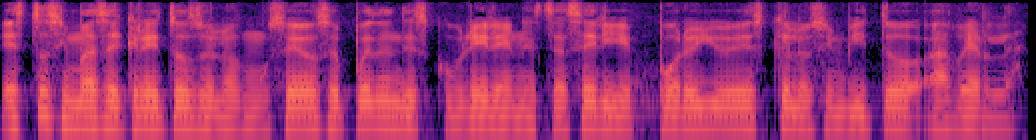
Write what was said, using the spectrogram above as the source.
Estos y más secretos de los museos se pueden descubrir en esta serie, por ello es que los invito a verla.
